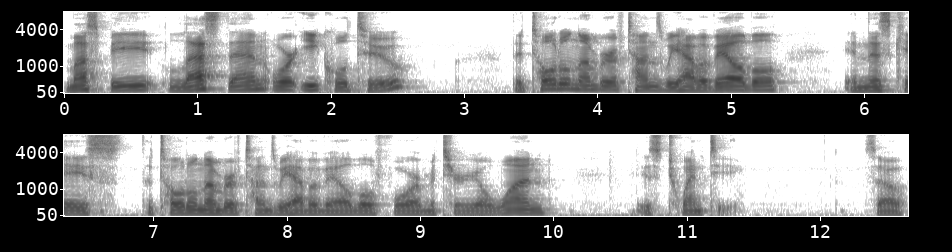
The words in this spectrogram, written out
must be less than or equal to the total number of tons we have available. In this case, the total number of tons we have available for material 1 is 20. So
